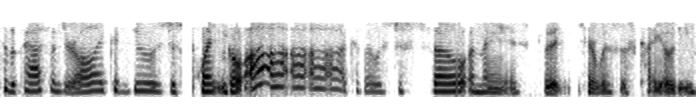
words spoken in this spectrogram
to the passenger. All I could do was just point and go, ah, ah, ah, ah, because I was just so amazed that here was this coyote.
